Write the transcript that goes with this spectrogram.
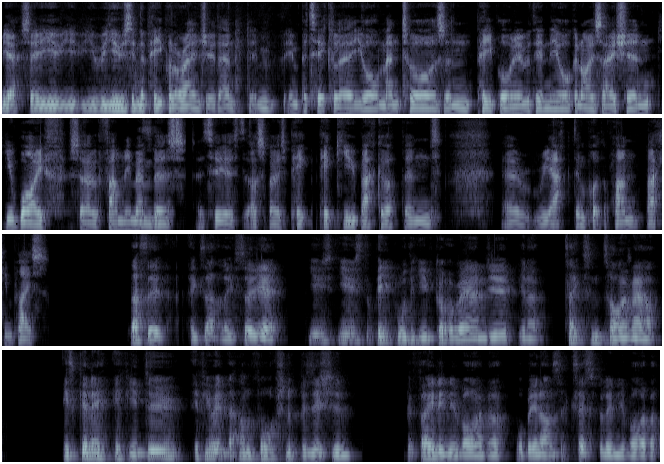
Yeah, so you, you, you were using the people around you then, in in particular your mentors and people within the organisation, your wife, so family members, to I suppose pick pick you back up and uh, react and put the plan back in place. That's it, exactly. So yeah, use use the people that you've got around you. You know, take some time out. It's gonna if you do if you're in that unfortunate position of failing your viva or being unsuccessful in your viva,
